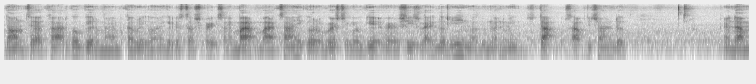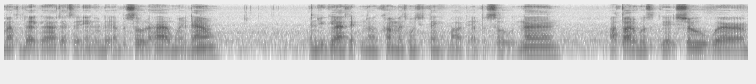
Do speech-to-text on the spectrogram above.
Donald tell Kyle to go get her, man, because we to go ahead and get this stuff straight. So by, by the time he go to rush to go get her, she's like, look, you ain't gonna do nothing to me. Stop. Stop what you trying to do. And um, after that, guys, that's the end of the episode of how it went down. And you guys let me know in the comments what you think about the episode 9. I thought it was a good show where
